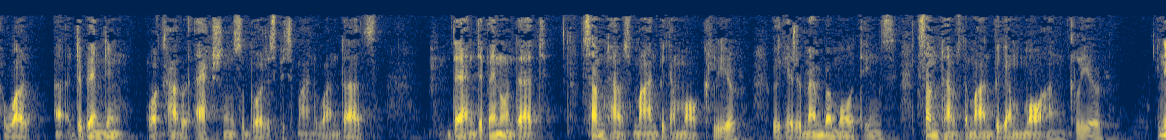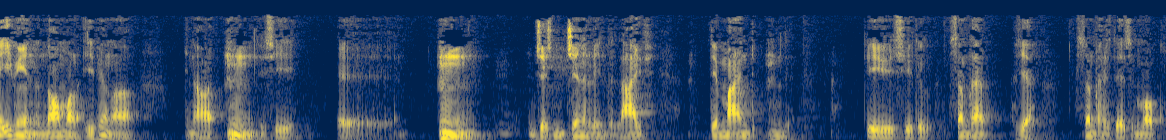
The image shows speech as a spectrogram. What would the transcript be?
what uh, depending what kind of actions body speech mind one does. Then depending on that. Sometimes mind become more clear. We can remember more things. Sometimes the mind become more unclear. And even in the normal even uh, in our you see uh, just generally in the life the mind the you see the sometimes yeah sometimes there's more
